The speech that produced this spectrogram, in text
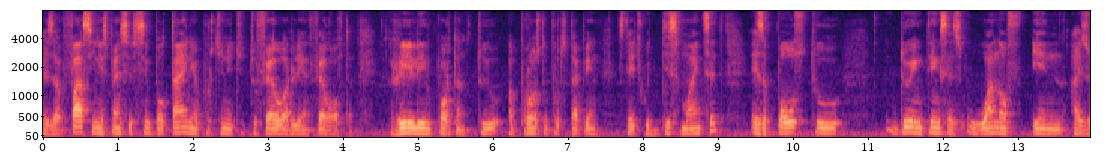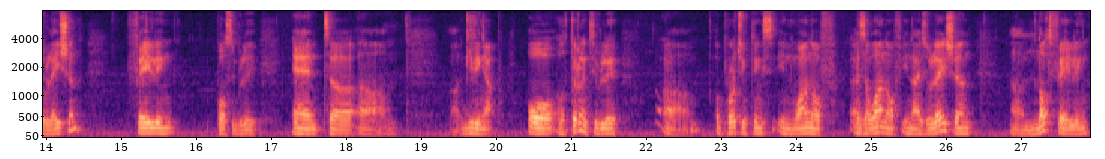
as a fast, inexpensive, simple, tiny opportunity to fail early and fail often. Really important to approach the prototyping stage with this mindset as opposed to doing things as one-off in isolation, failing possibly, and uh, um, uh, giving up, or alternatively um, approaching things in one-off as a one-off in isolation, um, not failing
